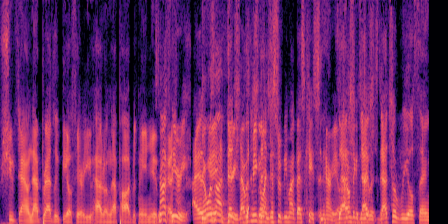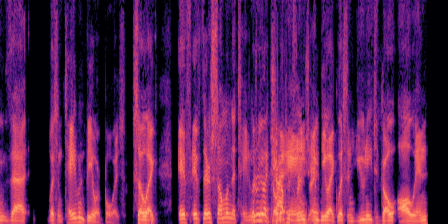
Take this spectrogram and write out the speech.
shoot down that Bradley Beal theory you had on that pod with me and you. It's not theory. I, that was not eh, a theory. That was me going. This would be my best case scenario. I don't think it's that's, realistic. that's a real thing that listen, Tatum and Beal are boys. So like if if there's someone that Tatum's Literally, like, go to friends, right? and be like, listen, you need to go all in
